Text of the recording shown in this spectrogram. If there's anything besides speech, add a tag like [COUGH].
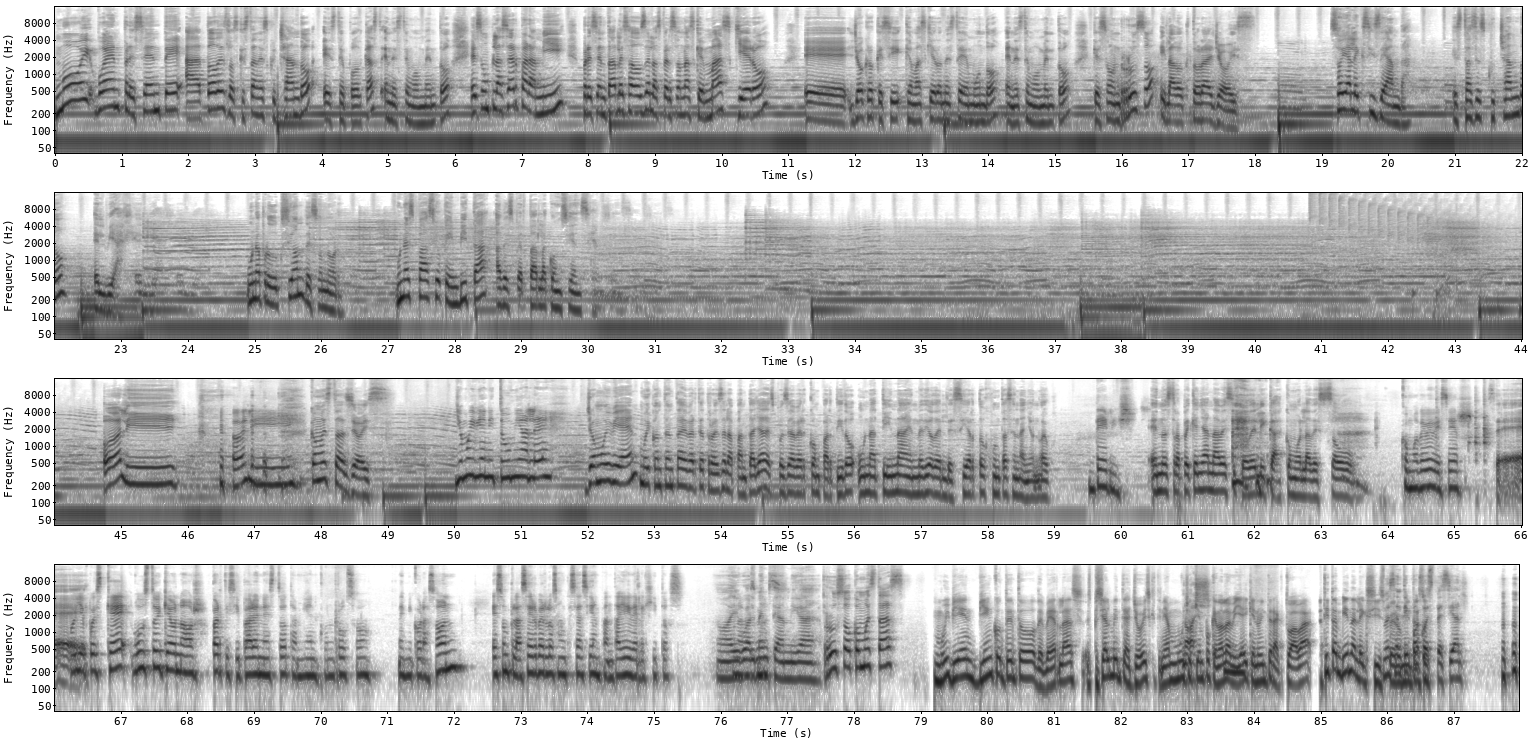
Muy buen presente a todos los que están escuchando este podcast en este momento. Es un placer para mí presentarles a dos de las personas que más quiero eh, yo creo que sí, que más quiero en este mundo, en este momento, que son Russo y la doctora Joyce. Soy Alexis de Anda. Estás escuchando El Viaje. Una producción de Sonoro. Un espacio que invita a despertar la conciencia. ¡Holi! ¡Holi! [LAUGHS] ¿Cómo estás, Joyce? Yo muy bien, ¿y tú, mi Ale? Yo muy bien, muy contenta de verte a través de la pantalla después de haber compartido una tina en medio del desierto juntas en Año Nuevo. Delish. En nuestra pequeña nave psicodélica [LAUGHS] como la de Soul. Como debe de ser. Sí. Oye, pues qué gusto y qué honor participar en esto también con Ruso de mi corazón es un placer verlos, aunque sea así en pantalla y de lejitos. igualmente, amiga. Ruso, ¿cómo estás? Muy bien, bien contento de verlas, especialmente a Joyce, que tenía mucho tiempo que no la veía y que no interactuaba. A ti también, Alexis. Me pero sentí poco especial.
